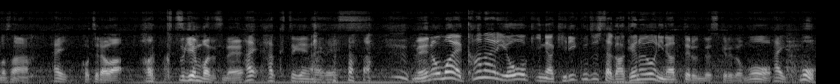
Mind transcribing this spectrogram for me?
野さんはい。こちらは発掘現場ですね、はい発掘現場です。目の前かなり大きな切り崩した崖のようになってるんですけれども、はい。もう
